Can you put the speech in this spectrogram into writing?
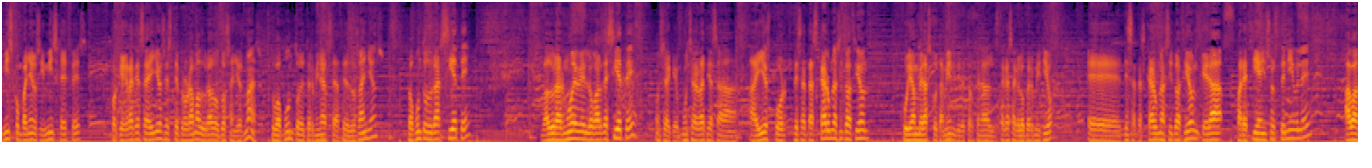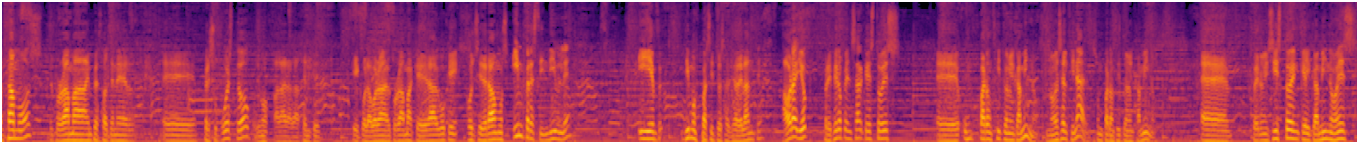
mis compañeros y mis jefes, porque gracias a ellos este programa ha durado dos años más. Estuvo a punto de terminarse hace dos años, estuvo a punto de durar siete, va a durar nueve en lugar de siete, o sea que muchas gracias a, a ellos por desatascar una situación, Julián Velasco también, director general de esta casa, que lo permitió, eh, desatascar una situación que era parecía insostenible. Avanzamos, el programa empezó a tener eh, presupuesto, pudimos pagar a la gente que colaboraba en el programa, que era algo que considerábamos imprescindible, y empe- dimos pasitos hacia adelante. Ahora yo prefiero pensar que esto es eh, un paroncito en el camino, no es el final, es un paroncito en el camino. Pero insisto en que el camino es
